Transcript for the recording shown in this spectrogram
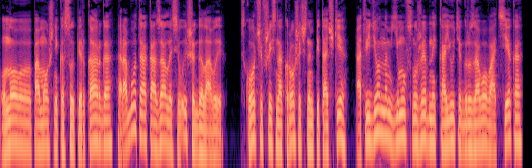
У нового помощника суперкарга работа оказалась выше головы. Скорчившись на крошечном пятачке, отведенном ему в служебной каюте грузового отсека,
